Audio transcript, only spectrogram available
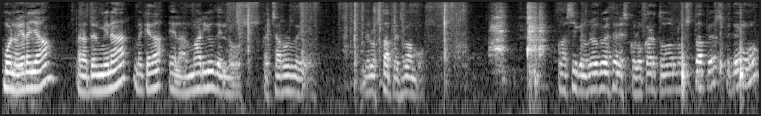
Bueno, y ahora ya, para terminar, me queda el armario de los cacharros de, de los tapers, vamos. Así que lo primero que voy a hacer es colocar todos los tapers que tengo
